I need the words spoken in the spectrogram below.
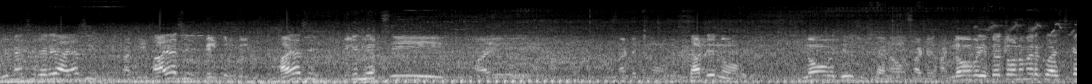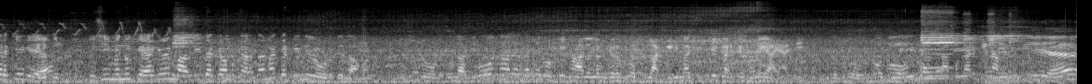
ਵੀ ਮੈਂ ਸਵੇਰੇ ਆਇਆ ਸੀ ਆਇਆ ਸੀ? ਬਿਲਕੁਲ ਬਿਲਕੁਲ। ਆਇਆ ਸੀ? ਕਿੰਨੇ ਆਏ ਸਾਢੇ ਕੁ ਨੌ ਵਜੇ। ਸਾਢੇ 9 ਵਜੇ। 9 ਵਜੇ ਸੁੱਤਾ ਨੌ ਸਾਢੇ ਹਾਂਜੀ। 9 ਵਜੇ ਤੋਂ ਤੁਹਾਨੂੰ ਮੈਂ ਰਿਕੁਐਸਟ ਕਰਕੇ ਗਿਆ। ਤੁਸੀਂ ਮੈਨੂੰ ਕਿਹਾ ਕਿ ਮੈਂ ਮਾਲੀ ਦਾ ਕੰਮ ਕਰਦਾ ਮੈਂ ਗੱਡੀ ਨਹੀਂ ਰੋਡ ਤੇ ਲਾਵਾਂ। ਰੋਡ ਤੇ ਲਾ ਕੇ ਉਹ ਨਾਲੇ ਕਹਿੰਦੇ ਰੋਟੀ ਖਾ ਲਓ ਲੰਗਰ ਲੱਗ ਗਈ। ਮੈਂ ਛੁੱਟੀ ਕਰਕੇ ਹੁਣੇ ਆਇਆ ਜੀ। ਉਦੋਂ ਕੰਮ ਕਰਕੇ ਨਾ ਇਹ ਹੈ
